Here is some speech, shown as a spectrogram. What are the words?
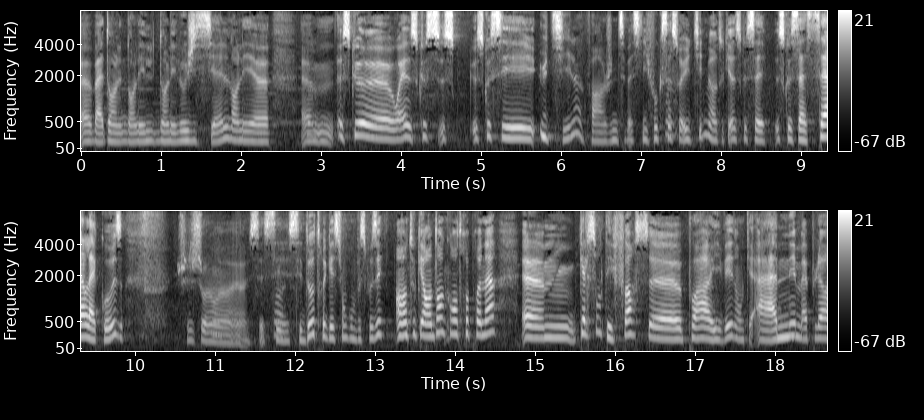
euh, bah, dans, dans, les dans les logiciels, dans les. est-ce que ouais, est-ce que est-ce que c'est utile? Enfin, je ne sais pas s'il faut que ça soit utile, mais en tout cas, est-ce que c'est est-ce que ça sert la cause? C'est d'autres questions qu'on peut se poser. En tout cas, en tant qu'entrepreneur, euh, quelles sont tes forces euh, pour arriver donc à amener Mapler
